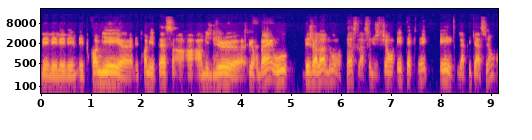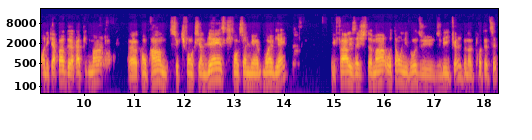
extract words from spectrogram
les, les, les, les premiers, euh, les premiers tests en, en, milieu urbain, où déjà là, nous, on teste la solution et technique et l'application. On est capable de rapidement euh, comprendre ce qui fonctionne bien, ce qui fonctionne moins bien, et faire les ajustements autant au niveau du, véhicule, de notre prototype,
